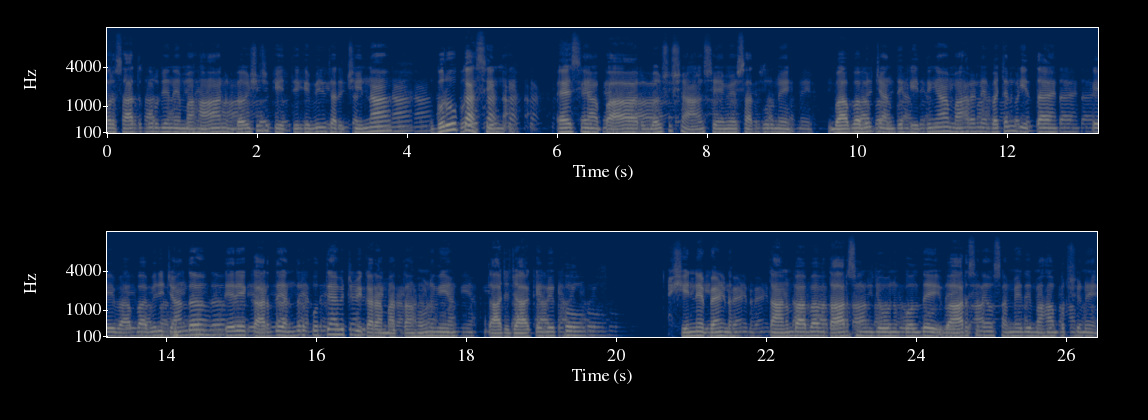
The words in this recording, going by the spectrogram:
ਔਰ ਸਤਿਗੁਰੂ ਜੀ ਨੇ ਮਹਾਨ ਬਖਸ਼ਿਸ਼ ਕੀਤੀ ਕਿ ਵੀਰ ਤਰ ਛੀਨਾ, ਗੁਰੂ ਕਾ ਸੀਨਾ। ਐਸੀਆਂ ਭਾਰ ਬਖਸ਼ਿਸ਼ਾਂ ਛੇਵੇਂ ਸਤਿਗੁਰੂ ਨੇ ਬਾਬਾ ਵੀਰ ਚੰਦ ਦੀ ਕੀਤੀਆਂ, ਮਹਾਰਾਜ ਨੇ ਬਚਨ ਕੀਤਾ ਹੈ ਕਿ ਬਾਬਾ ਵੀਰ ਚੰਦ ਤੇਰੇ ਘਰ ਦੇ ਅੰਦਰ ਕੁੱਤਿਆਂ ਵਿੱਚ ਵੀ ਕਰਾਮਾਤਾਂ ਹੋਣਗੀਆਂ। ਤਾਂ ਅੱਜ ਜਾ ਕੇ ਵੇਖੋ ਛੀਨੇ ਪਿੰਡ, ਧੰਨ ਬਾਬਾ ਅਵਤਾਰ ਸਿੰਘ ਜੋ ਕੁਲ ਦੇ ਵਾਰਸ ਨੇ, ਉਸ ਸਮੇਂ ਦੇ ਮਹਾਪੁਰਸ਼ ਨੇ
